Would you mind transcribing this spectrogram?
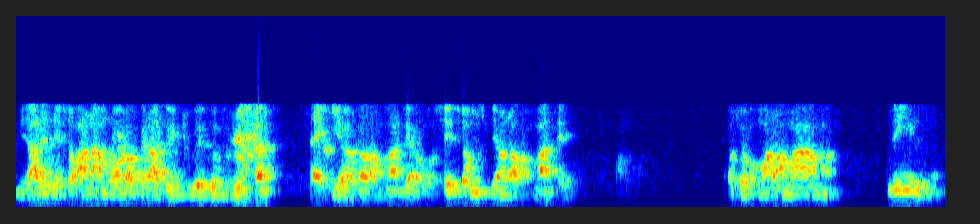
Misalnya sesuatu anak meloro kira di duit gue berikan, saya iya ono rahmat ya Allah. Sesuatu mesti ono rahmat ya. Ojo kok malah mama, liru.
